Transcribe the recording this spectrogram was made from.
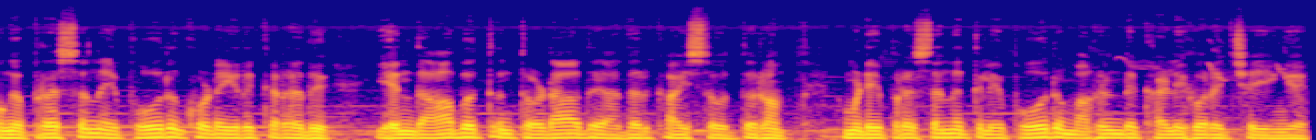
உங்கள் பிரச்சனை எப்போதும் கூட இருக்கிறது. எந்த ஆபத்தும் தொடாது அதற்காய் சோத்திரம் நம்முடைய பிரசன்னத்தில் எப்போதும் மகிழ்ந்து கழிகுறச் செய்யுங்க.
